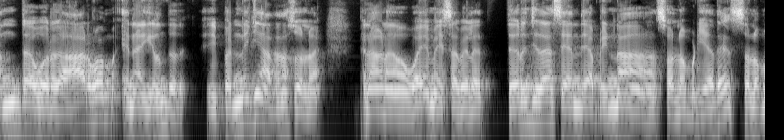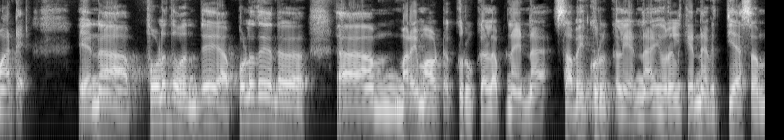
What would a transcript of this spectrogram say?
அந்த ஒரு ஆர்வம் என்ன இருந்தது. இப்போ இன்றைக்கும் அதை தான் சொல்லுவேன் நான் ஓஎம்ஐ சபையில் தெரிஞ்சு தான் சேர்ந்தேன் அப்படின்னா சொல்ல முடியாது சொல்ல மாட்டேன். ஏன்னா அப்பொழுது வந்து அப்பொழுது இந்த ஆம், மறை மாவட்ட குருக்கள் அப்படின்னா என்ன? சபை குருக்கள் என்ன? இவர்களுக்கு என்ன வித்தியாசம்?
